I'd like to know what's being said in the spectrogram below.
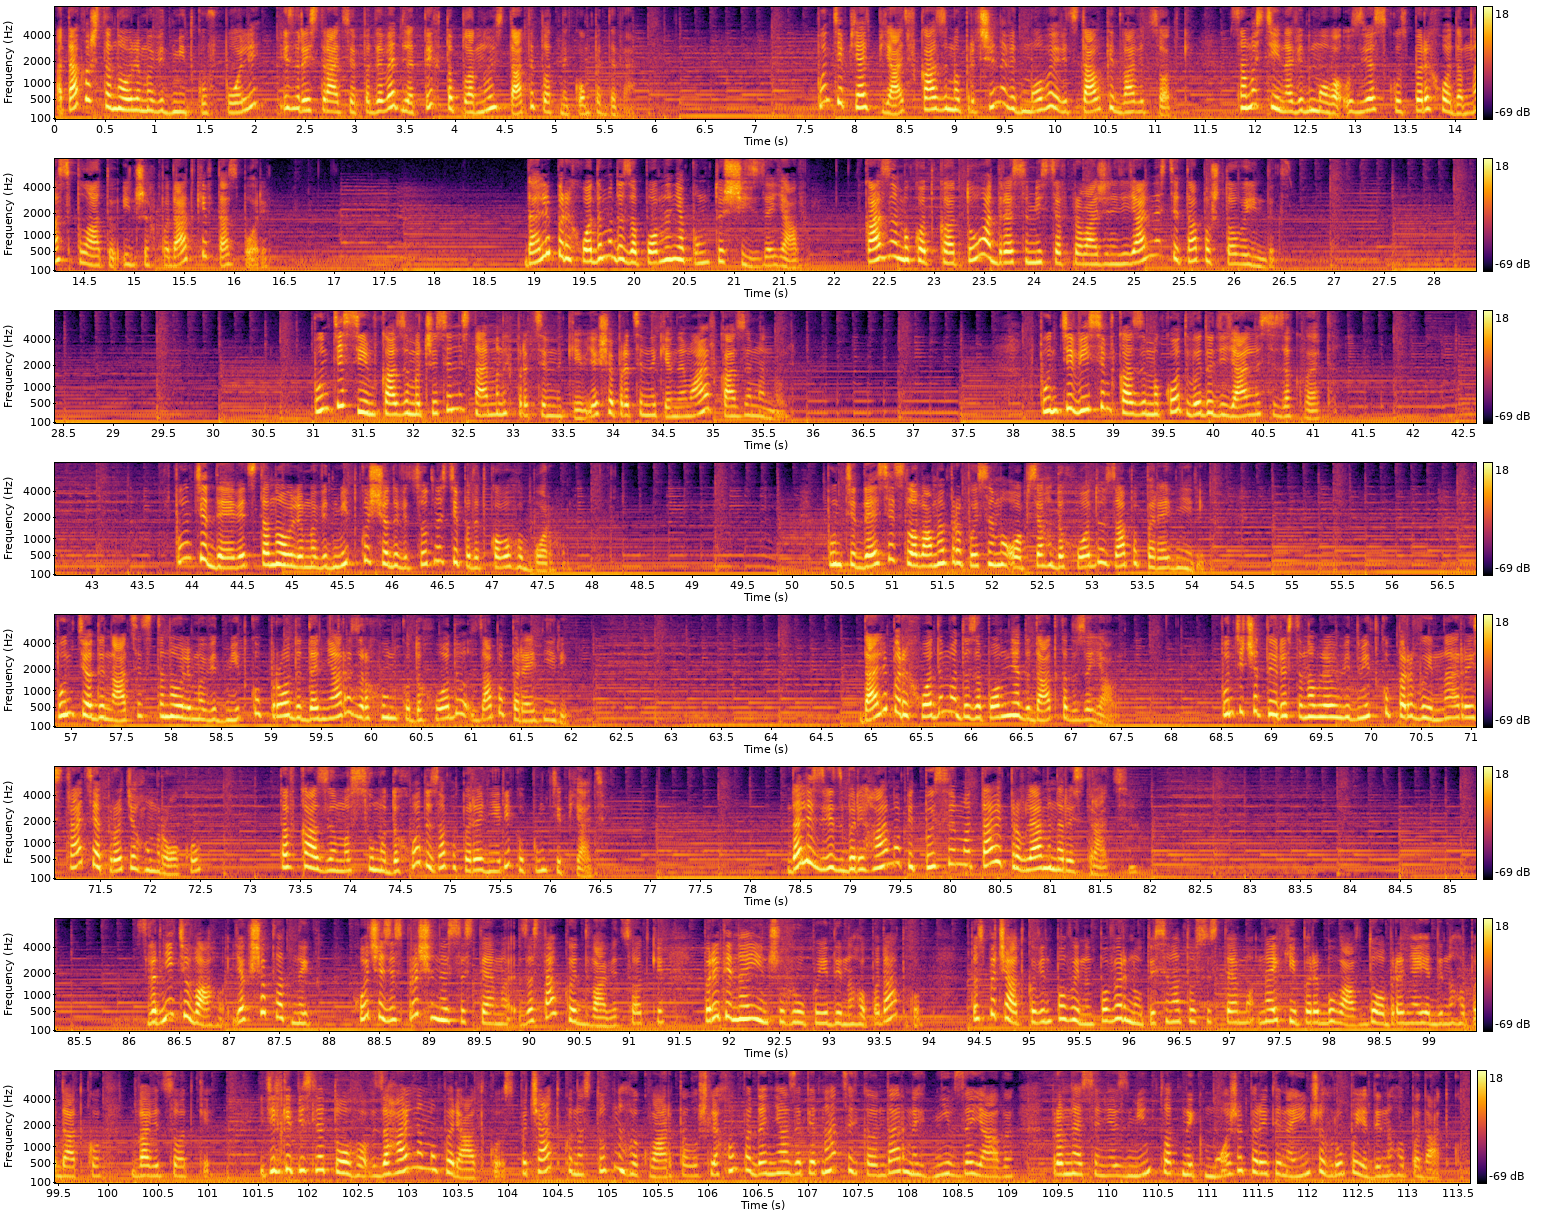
А також встановлюємо відмітку в полі із реєстрацією ПДВ для тих, хто планує стати платником ПДВ. В пункті 5.5 вказуємо причину відмови від ставки 2%. Самостійна відмова у зв'язку з переходом на сплату інших податків та зборів. Далі переходимо до заповнення пункту 6 заяв. Вказуємо код КАТУ, адресу місця впровадження діяльності та поштовий індекс. В пункті 7 вказуємо чисельність найманих працівників. Якщо працівників немає, вказуємо 0. В пункті 8 вказуємо код виду діяльності за КВЕД. В пункті 9 встановлюємо відмітку щодо відсутності податкового боргу. В пункті 10 словами прописуємо обсяг доходу за попередній рік. В пункті 11 встановлюємо відмітку про додання розрахунку доходу за попередній рік. Далі переходимо до заповнення додатка до заяви. В пункті 4 встановлюємо відмітку Первинна реєстрація протягом року та вказуємо суму доходу за попередній рік у пункті 5. Далі звіт зберігаємо, підписуємо та відправляємо на реєстрацію. Зверніть увагу, якщо платник хоче зі спрощеної системи за ставкою 2% перейти на іншу групу єдиного податку, то спочатку він повинен повернутися на ту систему, на якій перебував до обрання єдиного податку 2%. І тільки після того, в загальному порядку, з початку наступного кварталу, шляхом подання за 15 календарних днів заяви про внесення змін, платник може перейти на іншу групу єдиного податку.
